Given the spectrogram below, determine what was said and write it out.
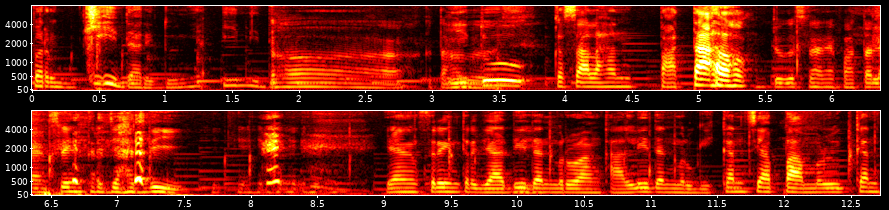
pergi dari dunia ini. deh. Oh, Itu kesalahan fatal itu kesalahan fatal yang sering terjadi. yang sering terjadi dan berulang kali dan merugikan siapa? Merugikan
